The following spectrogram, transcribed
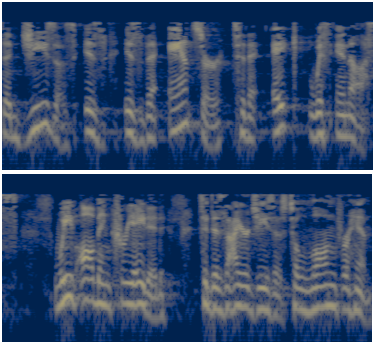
said Jesus is, is the answer to the ache within us. We've all been created to desire Jesus, to long for Him.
